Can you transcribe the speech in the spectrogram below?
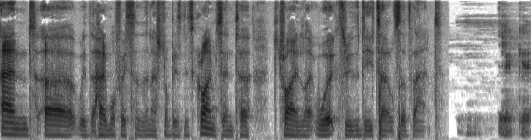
and uh, with the Home Office and the National Business Crime Centre to try and like work through the details of that. Okay.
